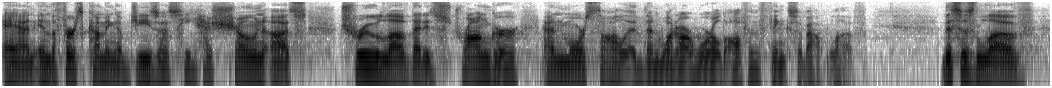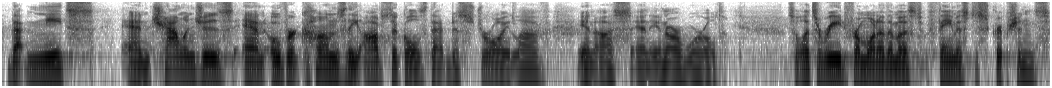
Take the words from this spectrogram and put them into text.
And in the first coming of Jesus, he has shown us true love that is stronger and more solid than what our world often thinks about love. This is love that meets and challenges and overcomes the obstacles that destroy love in us and in our world. So let's read from one of the most famous descriptions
